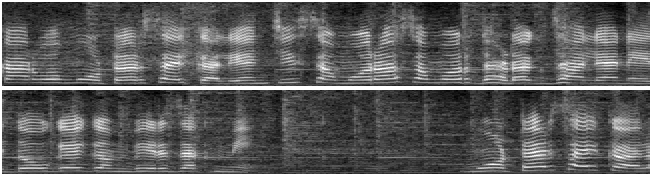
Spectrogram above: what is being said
कार व मोटरसायकल यांची समोरासमोर धडक झाल्याने दोघे गंभीर जखमी. मोटरसायकल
